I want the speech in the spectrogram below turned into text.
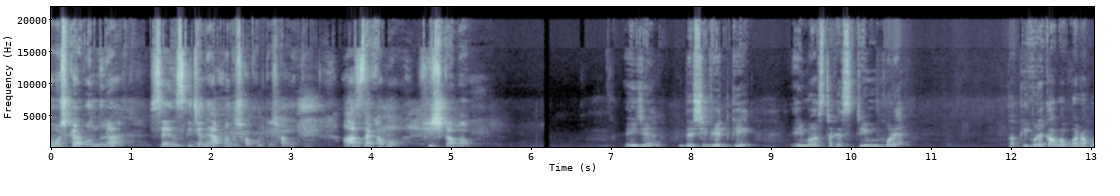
নমস্কার বন্ধুরা সেন্স কিচেনে আপনাদের সকলকে স্বাগত। আজ দেখাবো ফিশ কাবাব এই যে দেশি ভেটকি, এই মাছটাকে স্টিম করে তা কী করে কাবাব বানাবো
